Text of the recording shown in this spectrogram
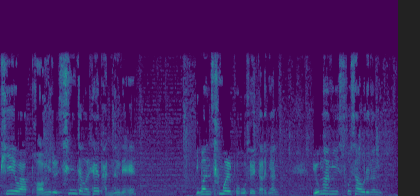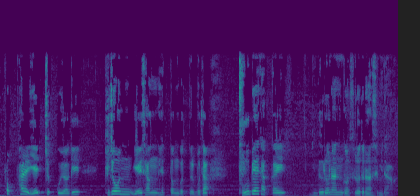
피해와 범위를 산정을 해 봤는데 이번 3월 보고서에 따르면 용암이 솟아오르는 폭발 예측 구역이 기존 예상했던 것들보다 두 배 가까이 늘어난 것으로 드러났습니다.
